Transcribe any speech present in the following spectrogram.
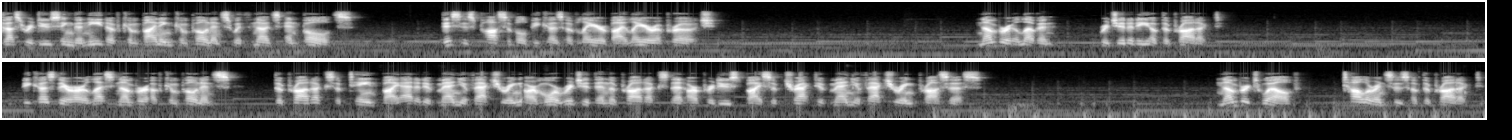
thus reducing the need of combining components with nuts and bolts. This is possible because of layer by layer approach. Number 11. Rigidity of the product. Because there are less number of components, the products obtained by additive manufacturing are more rigid than the products that are produced by subtractive manufacturing process. Number 12. Tolerances of the product.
